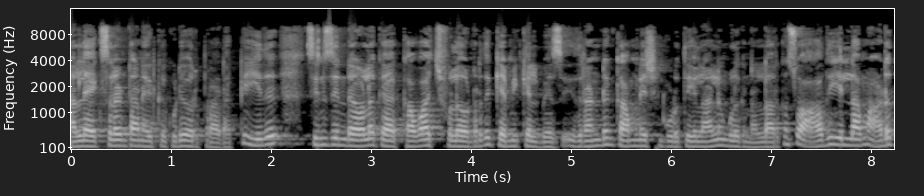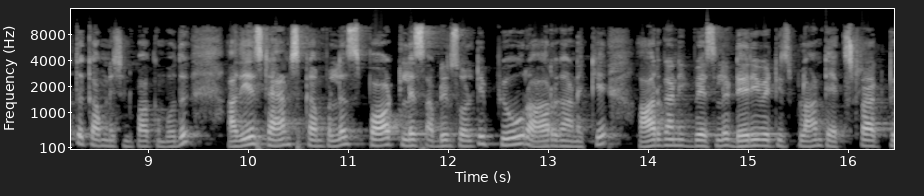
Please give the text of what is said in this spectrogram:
நல்ல எக்ஸலண்ட்டான இருக்கக்கூடிய ஒரு ப்ராடக்ட் இது சின்சிண்டாவில் க கவாச் ஃபுல்லோன்றது கெமிக்கல் பேஸ் இது ரெண்டும் காம்பினேஷன் கொடுத்தீங்கனாலும் உங்களுக்கு நல்லாயிருக்கும் ஸோ அது இல்லாமல் அடுத்த காம்பினேஷன் பார்க்கும்போது அதே ஸ்டாண்ட்ஸ் கம்பெனியில் ஸ்பாட்லெஸ் அப்படின்னு சொல்லிட்டு பியூர் ஆர்கானிக்கு ஆர்கானிக் பேஸில் டெரிவேட்டிவ்ஸ் பிளான்ட் எக்ஸ்ட்ராக்ட்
